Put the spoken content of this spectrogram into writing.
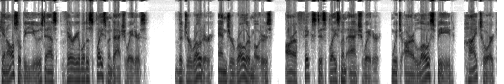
can also be used as variable displacement actuators. The gerotor and geroller motors are a fixed displacement actuator, which are low speed, high torque,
